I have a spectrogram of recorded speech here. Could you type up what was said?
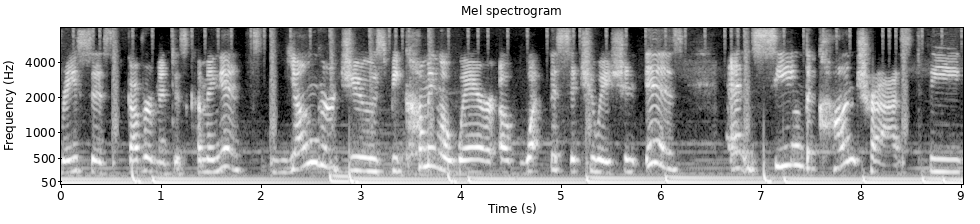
racist government is coming in. Younger Jews becoming aware of what the situation is and seeing the contrast, the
